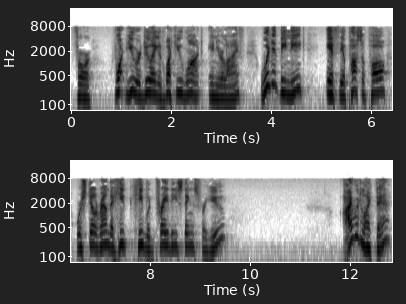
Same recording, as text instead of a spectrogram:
for what you are doing and what you want in your life. Wouldn't it be neat if the apostle Paul were still around that he, he would pray these things for you? I would like that.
